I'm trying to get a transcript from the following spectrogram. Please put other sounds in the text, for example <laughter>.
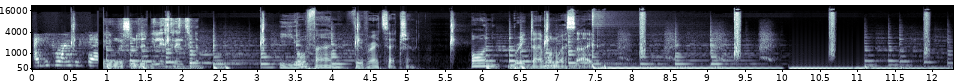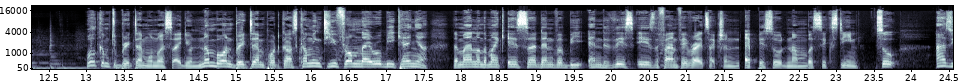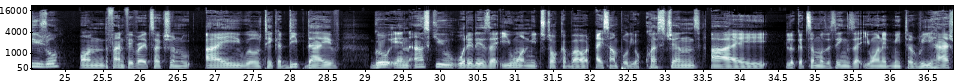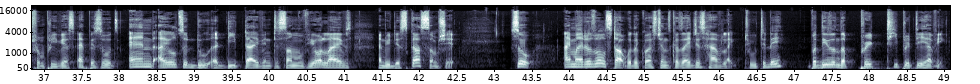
I just want to say You listen to You're listening to the Your fan favorite section on Break Time on West Side. Welcome to Break Time on West Side, your number one break time podcast coming to you from Nairobi, Kenya. The man on the mic is Sir Denver B, and this is the fan favorite section, episode number 16. So, as usual, on the fan favorite section, I will take a deep dive, go in, ask you what it is that you want me to talk about. I sample your questions, I look at some of the things that you wanted me to rehash from previous episodes, and I also do a deep dive into some of your lives and we discuss some shit. So I might as well start with the questions because I just have like two today, but these ones are pretty, pretty heavy.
